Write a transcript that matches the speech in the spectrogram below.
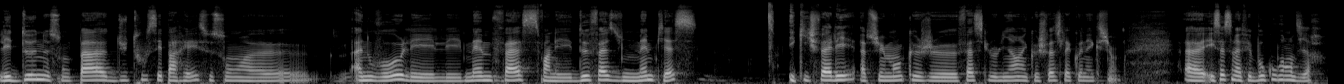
les deux ne sont pas du tout séparés. Ce sont à nouveau les, les mêmes faces, enfin les deux faces d'une même pièce et qu'il fallait absolument que je fasse le lien et que je fasse la connexion. Euh, et ça, ça m'a fait beaucoup grandir.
